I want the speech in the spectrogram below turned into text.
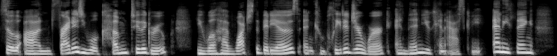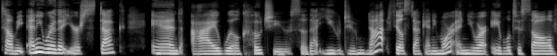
So on Fridays, you will come to the group. You will have watched the videos and completed your work. And then you can ask me anything, tell me anywhere that you're stuck and I will coach you so that you do not feel stuck anymore and you are able to solve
